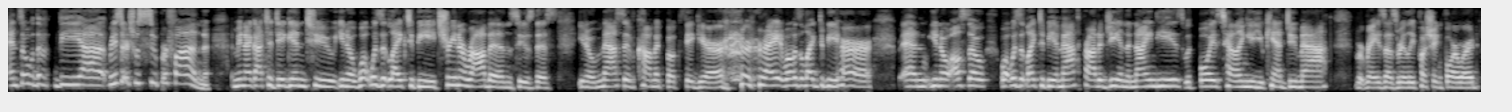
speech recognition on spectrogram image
And so the, the, uh, research was super fun. I mean, I got to dig into, you know, what was it like to be Trina Robbins, who's this, you know, massive comic book figure, right? What was it like to be her? And, you know, also what was it like to be a math prodigy in the 90s with boys telling you you can't do math, but Reza's really pushing forward.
